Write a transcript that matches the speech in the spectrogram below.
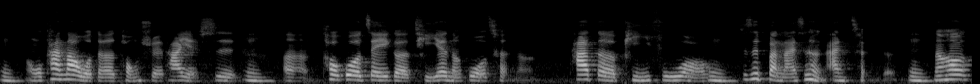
嗯，我看到我的同学他也是，嗯，呃，透过这一个体验的过程呢。他的皮肤哦，嗯，就是本来是很暗沉的，嗯，然后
